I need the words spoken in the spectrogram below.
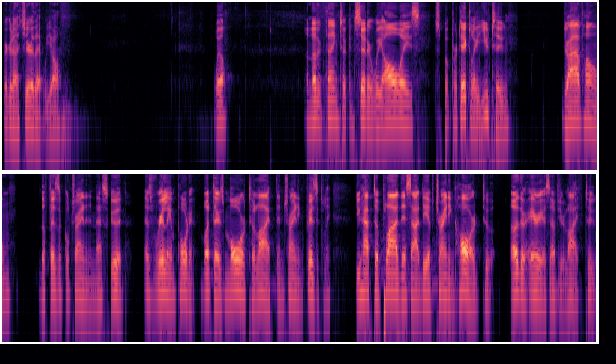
Figured I'd share that with y'all. Well, another thing to consider, we always, particularly you two, drive home the physical training, and that's good. That's really important. But there's more to life than training physically. You have to apply this idea of training hard to other areas of your life too.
